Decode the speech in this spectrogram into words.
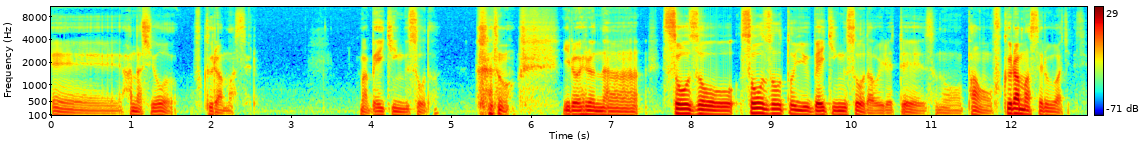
えー、話を膨らませる。まあ、ベーキングソーダ。あのいろいろな想像想像というベーキングソーダを入れてそのパンを膨らませるわけですよ。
